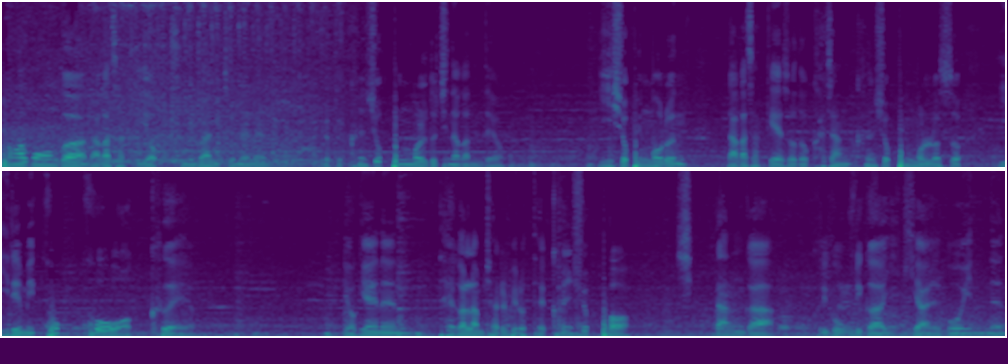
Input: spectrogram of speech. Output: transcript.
평화공원과 나가사키 역 중간쯤에는 이렇게 큰 쇼핑몰도 지나갔는데요. 이 쇼핑몰은 나가사키에서도 가장 큰 쇼핑몰로서 이름이 코코워크예요. 여기에는 대관람차를 비롯해 큰 슈퍼, 식당가 그리고 우리가 익히 알고 있는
